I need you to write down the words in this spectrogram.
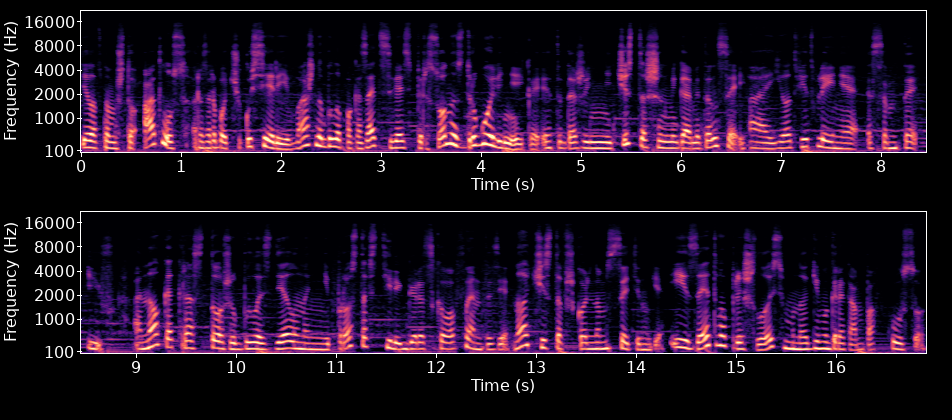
Дело в том, что Атлус, разработчику серии, важно было показать связь персоны с другой линейкой. Это даже не чисто Shin Megami Tensei, а ее ответвление SMT If. Оно как раз тоже было сделано не просто в стиле городского фэнтези, но чисто в школьном сеттинге. И из-за этого пришлось многим игрокам по вкусу.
